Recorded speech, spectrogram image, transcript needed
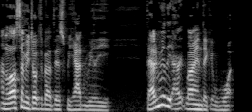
And the last time we talked about this, we hadn't really they hadn't really outlined like what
